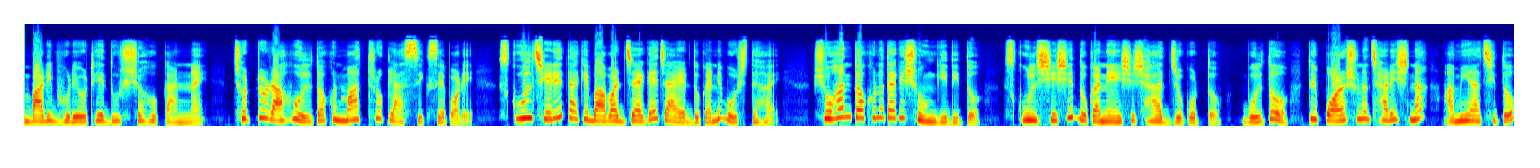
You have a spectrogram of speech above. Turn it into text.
বাড়ি ভরে ওঠে দুঃসহ কান্নায়। ছোট্ট রাহুল তখন মাত্র ক্লাস সিক্সে পড়ে। স্কুল ছেড়ে তাকে বাবার জায়গায় চায়ের দোকানে বসতে হয়। সোহান তখনও তাকে সঙ্গী দিত। স্কুল শেষে দোকানে এসে সাহায্য করত। বলতো, তুই পড়াশোনা ছাড়িস না, আমি আছি তো।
